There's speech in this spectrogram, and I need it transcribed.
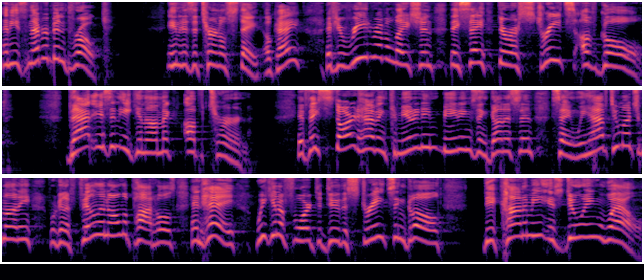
and he's never been broke in his eternal state, okay? If you read Revelation, they say there are streets of gold. That is an economic upturn. If they start having community meetings in Gunnison saying, we have too much money, we're gonna fill in all the potholes, and hey, we can afford to do the streets in gold, the economy is doing well.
